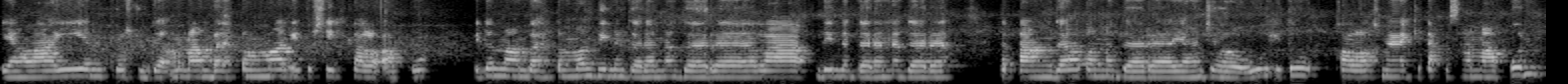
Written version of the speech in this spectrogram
yang lain. Terus juga menambah teman itu sih kalau aku. Itu nambah teman di negara-negara di negara-negara tetangga atau negara yang jauh itu kalau sebenarnya kita ke sana pun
